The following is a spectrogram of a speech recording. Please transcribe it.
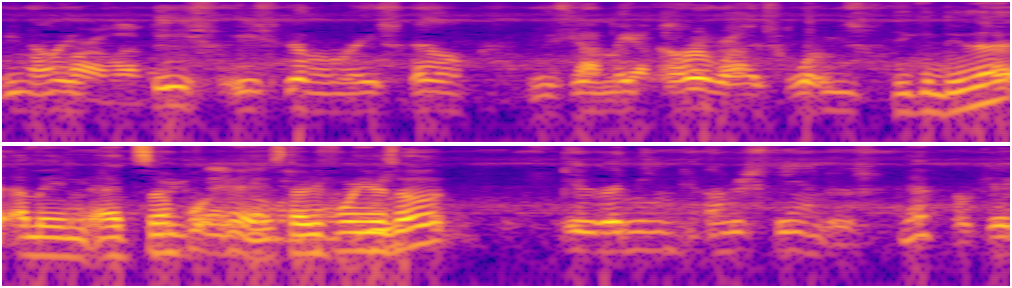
you know, he- he's, he's gonna raise hell. He's gonna make our lives worse. He can do that. I mean, at some point, yeah, he's 34 years old. Dude, I mean, understand this. Yeah. Okay?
